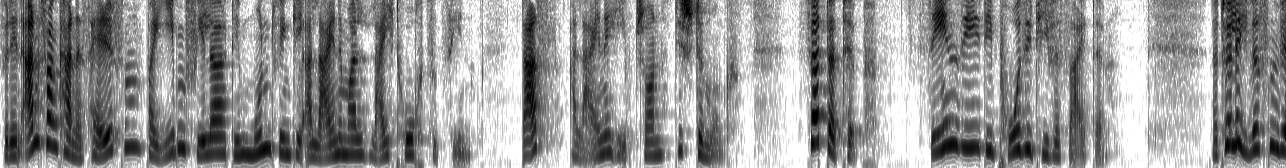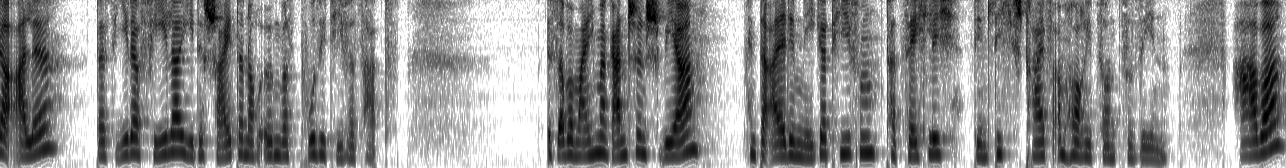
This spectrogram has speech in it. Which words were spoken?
Für den Anfang kann es helfen, bei jedem Fehler den Mundwinkel alleine mal leicht hochzuziehen. Das alleine hebt schon die Stimmung. Vierter Tipp. Sehen Sie die positive Seite. Natürlich wissen wir alle, dass jeder Fehler, jedes Scheitern auch irgendwas Positives hat. Ist aber manchmal ganz schön schwer, hinter all dem Negativen tatsächlich den Lichtstreif am Horizont zu sehen. Aber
